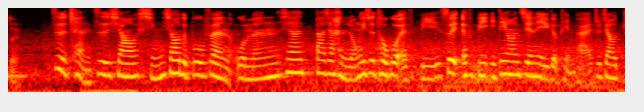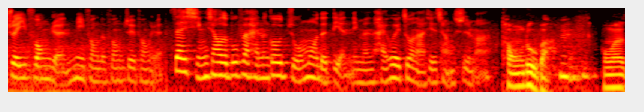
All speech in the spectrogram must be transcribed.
对。自产自销行销的部分，我们现在大家很容易是透过 FB，所以 FB 一定要建立一个品牌，就叫追风人，蜜蜂的蜂，追风人。在行销的部分还能够琢磨的点，你们还会做哪些尝试吗？通路吧，嗯，我们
